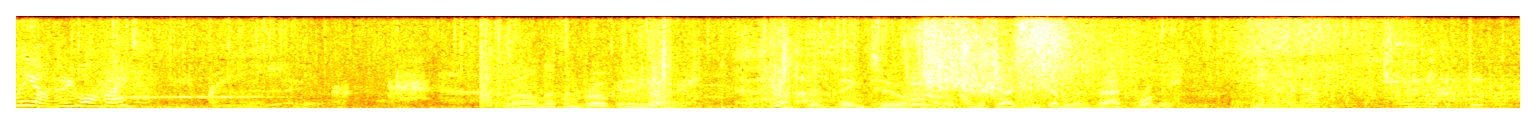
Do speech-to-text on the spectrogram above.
Leon, are you alright? Well, nothing broken anyway. Good thing, too. And the Jack be doubling back for me. You never know. Me at the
